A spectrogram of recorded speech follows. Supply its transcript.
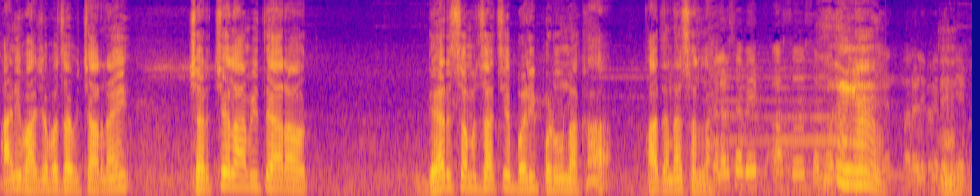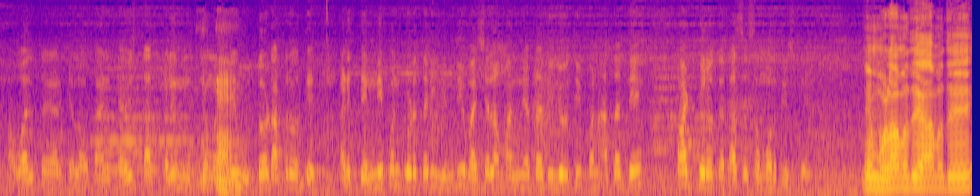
आणि भाजपचा विचार नाही. चर्चेला आम्ही तयार आहोत. गैरसमजाचे बळी पडू नका. हा त्यांना सल्ला. आहे साहेब एक असं समोर येतं, जयंत नारळीकर यांनी एक अहवाल तयार केला होता आणि तत्कालीन मुख्यमंत्री उद्धव ठाकरे होते आणि त्यांनी पण कुठेतरी हिंदी भाषेला मान्यता दिली होती पण आता ते पाठ फिरवतात असं समोर दिसतंय. नाही मुळामध्ये यामध्ये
